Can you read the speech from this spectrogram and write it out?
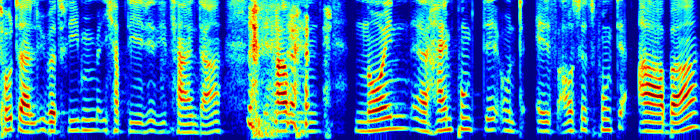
total übertrieben. Ich habe die, die, Zahlen da. Wir haben neun äh, Heimpunkte und elf Auswärtspunkte, aber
